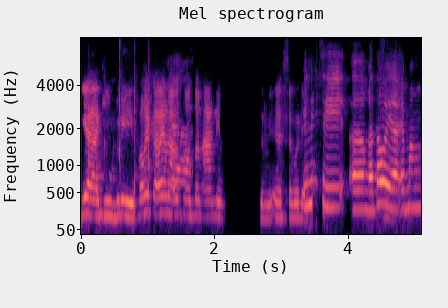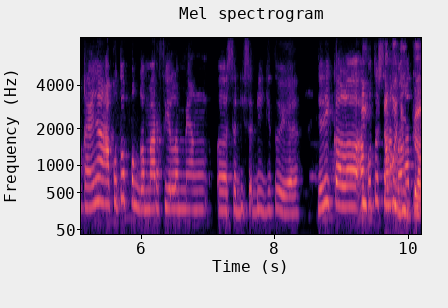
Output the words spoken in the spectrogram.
Ya, Ghibli. Pokoknya kalian harus Iya. nonton anim. Demi, eh, seru. Ini sih eh, nggak tahu ya. Emang kayaknya aku tuh penggemar film yang eh, sedih-sedih gitu ya. Jadi kalau aku tuh senang Aku banget. juga.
